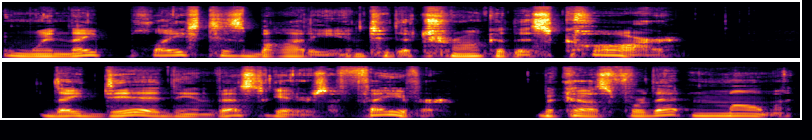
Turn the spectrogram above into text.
when they placed his body into the trunk of this car, they did the investigators a favor because for that moment,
